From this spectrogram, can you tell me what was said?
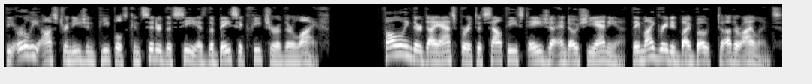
The early Austronesian peoples considered the sea as the basic feature of their life. Following their diaspora to Southeast Asia and Oceania, they migrated by boat to other islands.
